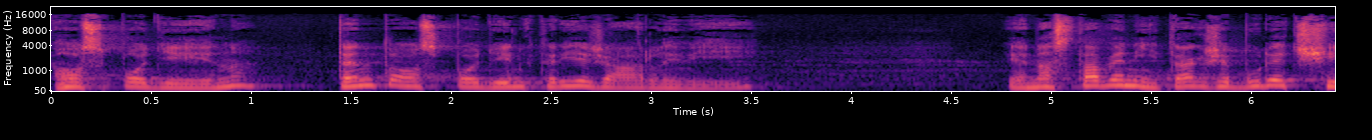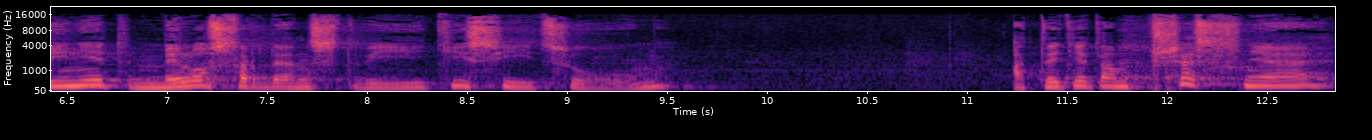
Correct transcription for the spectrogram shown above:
hospodin, tento hospodin, který je žádlivý, je nastavený tak, že bude činit milosrdenství tisícům a teď je tam přesně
